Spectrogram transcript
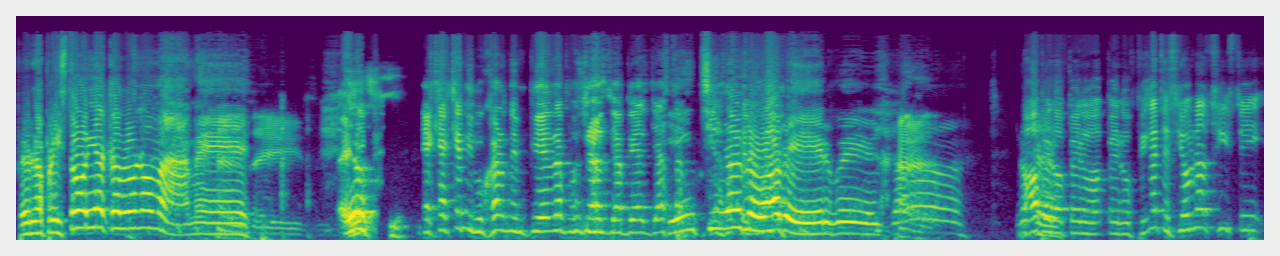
pero en la prehistoria, cabrón, no mames. Sí. Y acá que dibujaron en piedra, pues ya, ya, ya, ya está. ¿Quién ya está lo va a ver, güey? No, no No, pero, pero, pero fíjate, si aún así, sí,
